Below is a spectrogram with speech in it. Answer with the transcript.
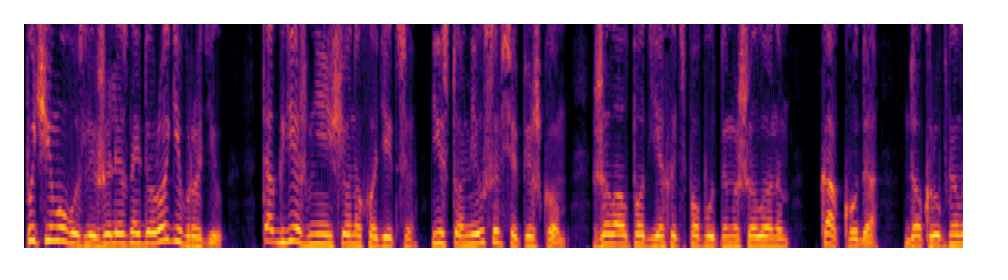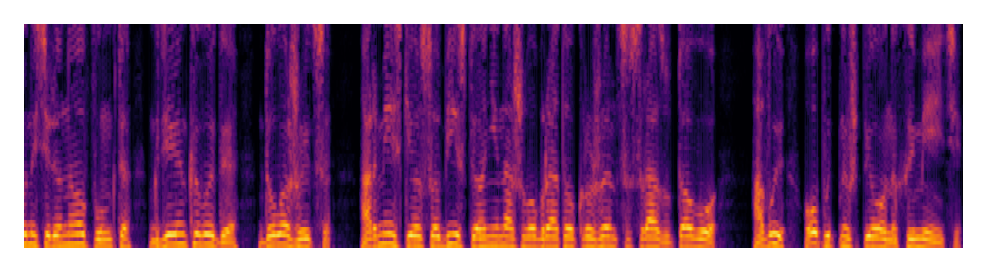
Почему возле железной дороги бродил? Так где же мне еще находиться? Истомился все пешком. Желал подъехать с попутным эшелоном. Как куда? до крупного населенного пункта, где НКВД, доложиться. Армейские особисты, они нашего брата-окруженца сразу того, а вы опыт на шпионах имеете.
